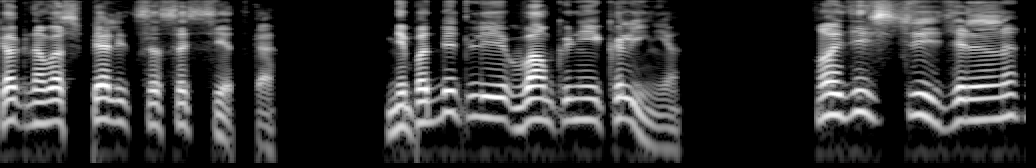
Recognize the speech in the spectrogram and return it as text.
как на вас пялится соседка? Не подбит ли вам к ней клинья? — А действительно,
